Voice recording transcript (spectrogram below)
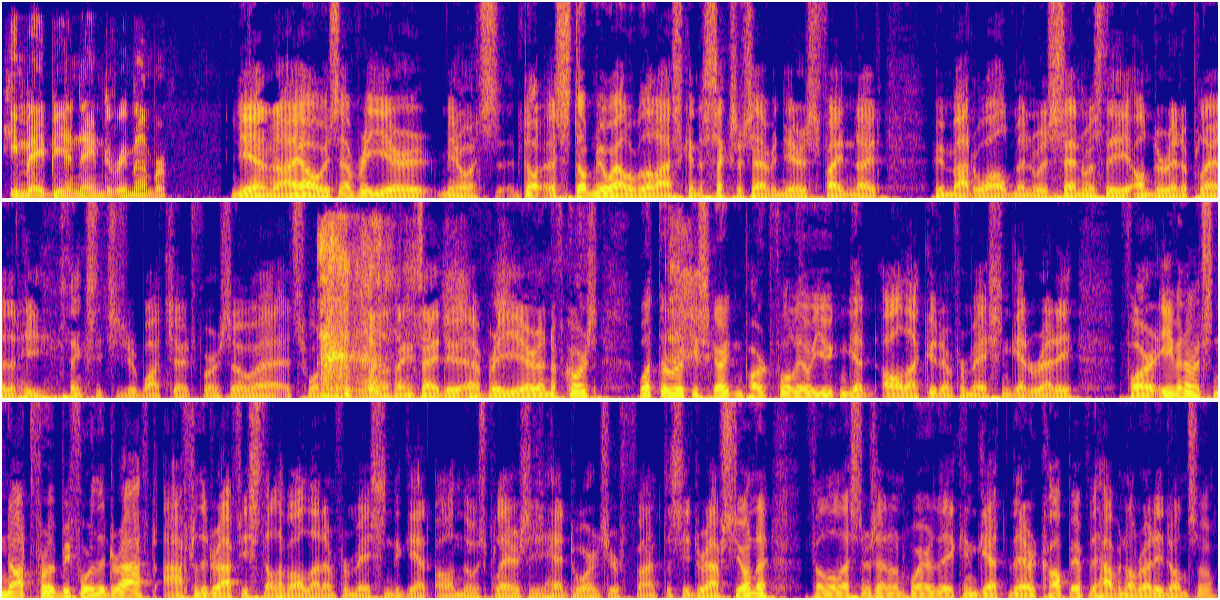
he may be a name to remember yeah, and I always every year, you know, it's, it's stood me well over the last kind of six or seven years, finding out who Matt Waldman was saying was the underrated player that he thinks that you should watch out for. So uh, it's one of the, one of the things I do every year. And of course, with the rookie scouting portfolio, you can get all that good information, get ready for even if it's not for before the draft, after the draft, you still have all that information to get on those players as you head towards your fantasy drafts. Do you want to fill the listeners in on where they can get their copy if they haven't already done so?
